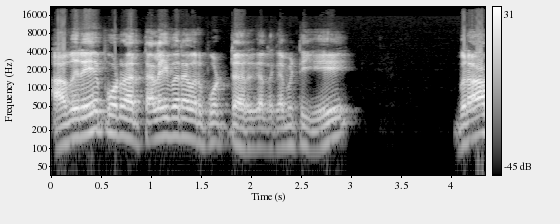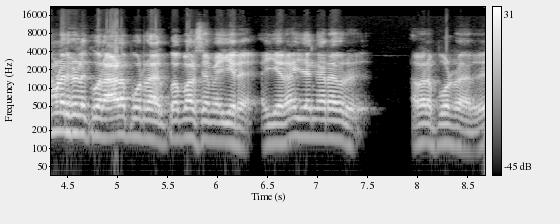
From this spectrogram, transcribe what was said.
அவரே போடுறார் தலைவர் அவர் போட்டார் அந்த கமிட்டிக்கு. பிராமணர்களுக்கு ஒரு ஆளை போடுறார் கோபாலசாமி ஐயரை. ஐயரா ஐயங்கார அவர்? அவரை போடுறாரு.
